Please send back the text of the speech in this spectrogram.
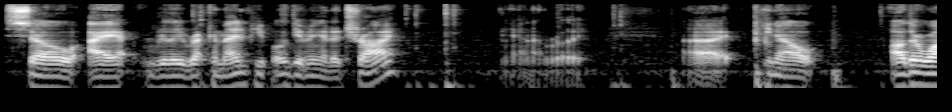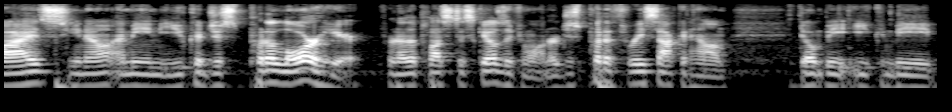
So I really recommend people giving it a try. Yeah, not really. Uh, you know, Otherwise, you know, I mean, you could just put a lore here for another plus to skills if you want, or just put a three socket helm. Don't be, you can be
